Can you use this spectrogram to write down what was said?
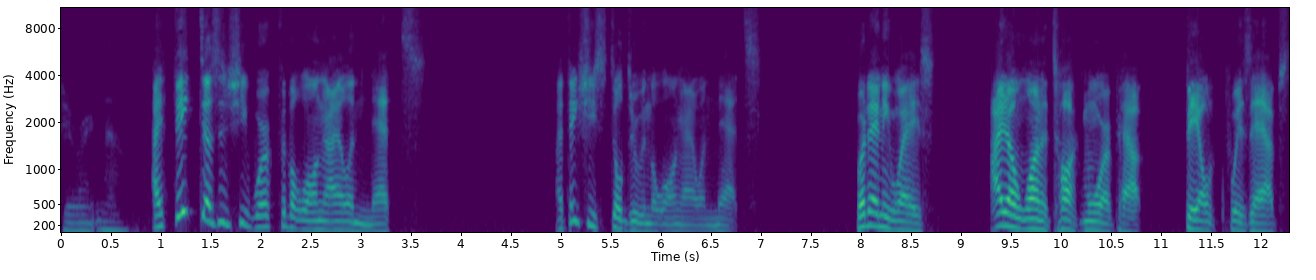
to right now. I think doesn't she work for the Long Island Nets? I think she's still doing the Long Island Nets. But anyways, I don't want to talk more about failed quiz apps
